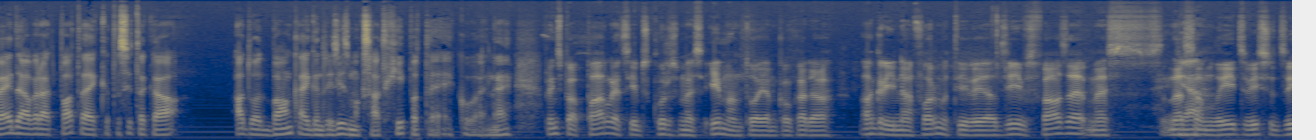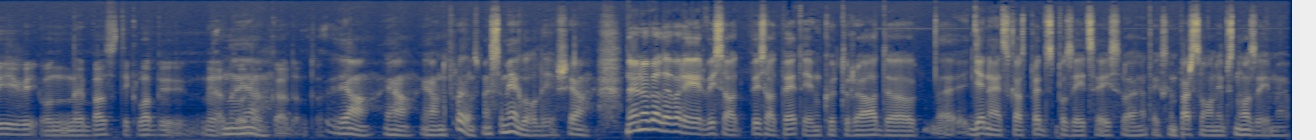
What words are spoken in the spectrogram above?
veidā varētu pateikt, ka tas ir tā kā atdot bankai gandrīz izmaksāt hipotēku. Principā pārliecības, kuras mēs iemantojam kaut kādā agrīnā formatīvajā dzīves fāzē mēs nesam jā. līdz visu dzīvi un nebaz tik labi neatrodam nu, kādam to. Jā, jā, jā. Nu, protams, mēs esam ieguldījuši. Jā. Nu, nu, vēl jau arī ir visādi, visādi pētījumi, kur tur rāda eh, ģenētiskās predispozīcijas vai ne, teiksim, personības nozīmē.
